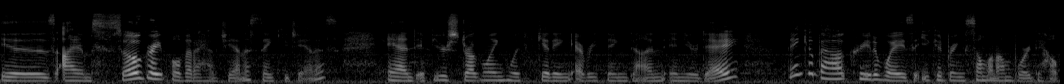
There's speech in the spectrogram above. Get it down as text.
is I am so grateful that I have Janice. Thank you, Janice. And if you're struggling with getting everything done in your day, think about creative ways that you could bring someone on board to help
